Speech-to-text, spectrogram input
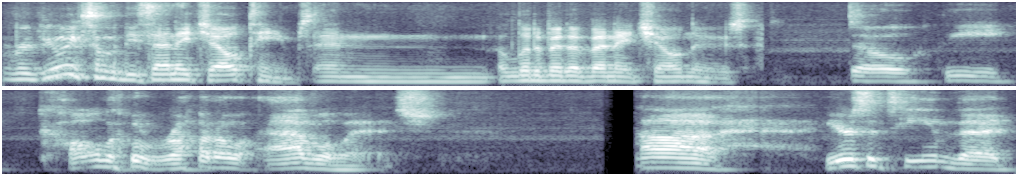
reviewing some of these NHL teams and a little bit of NHL news. So the Colorado Avalanche. Uh, here's a team that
